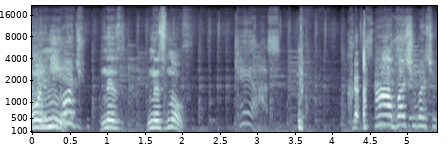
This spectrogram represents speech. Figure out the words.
О, ні! Бачу. Не, з- не знов. А, бачу, бачу.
